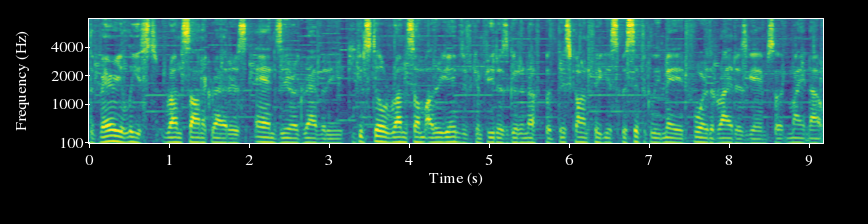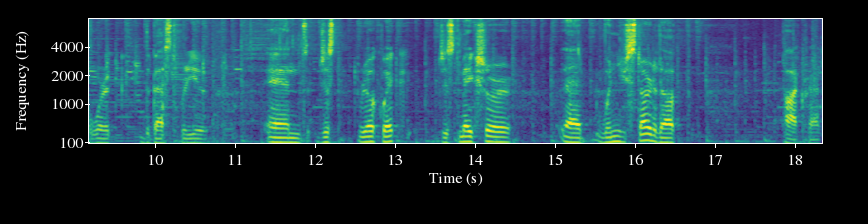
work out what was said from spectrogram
the very least run Sonic Riders and Zero Gravity. You can still run some other games if your computer is good enough but this config is specifically made for the Riders game so it might not work the best for you. And just real quick just make sure that when you start it up Ah, crap.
